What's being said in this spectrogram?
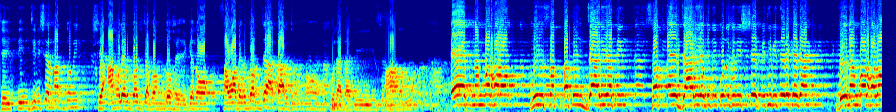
যেই তিন জিনিসের মাধ্যমে সে আমলের দরজা বন্ধ হয়ে গেল, সওয়াবের দরজা তার জন্য খোলা থাকে। এক নাম্বার হলো, মিন সৎকাতিন জারিয়াতিন। সৎকায়ে জারিয়া যদি কোনো জিনিস সে পৃথিবীতে রেখে যায়, দুই নাম্বার হলো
